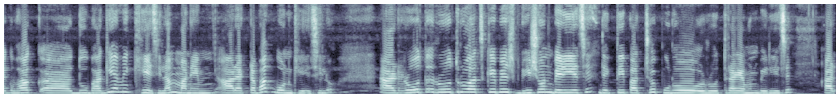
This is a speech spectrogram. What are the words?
এক ভাগ দু ভাগই আমি খেয়েছিলাম মানে আর একটা ভাগ বোন খেয়েছিল। আর রোদ, রোদ্রু আজকে বেশ ভীষণ বেরিয়েছে, দেখতেই পাচ্ছ পুরো রোদটা কেমন বেরিয়েছে। আর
